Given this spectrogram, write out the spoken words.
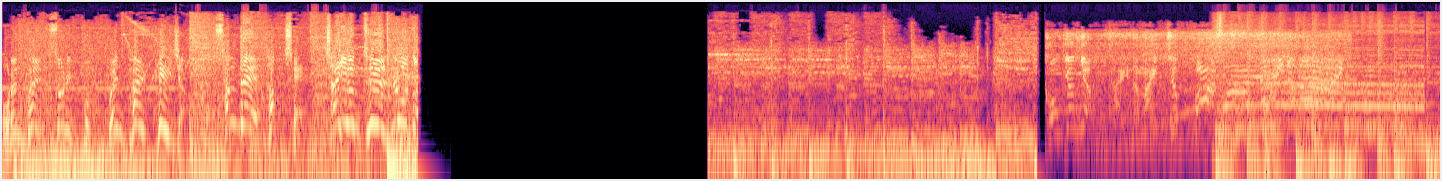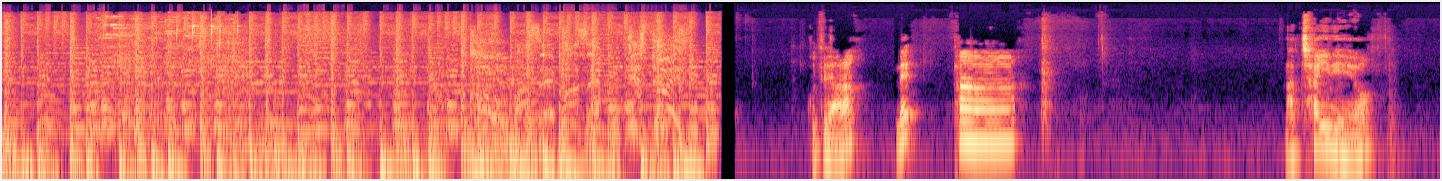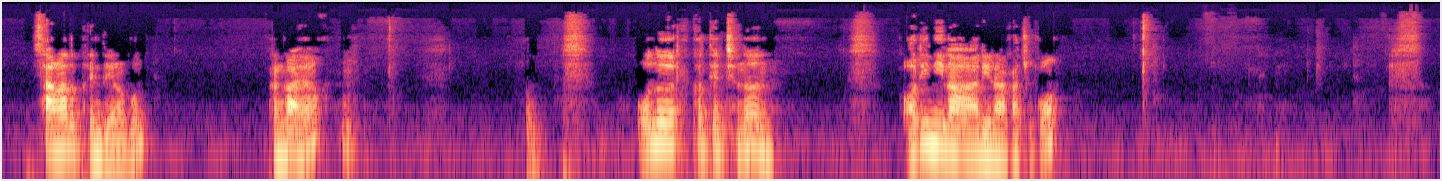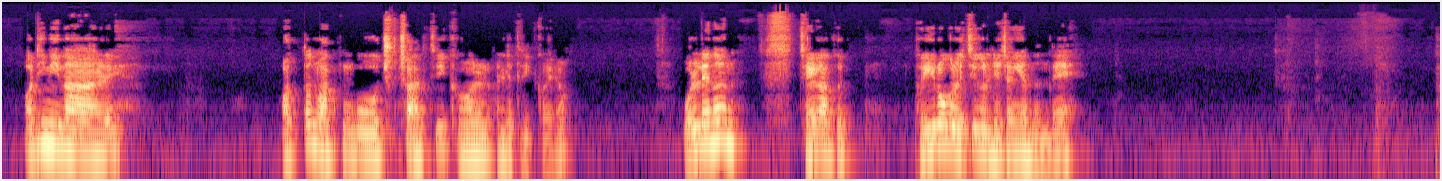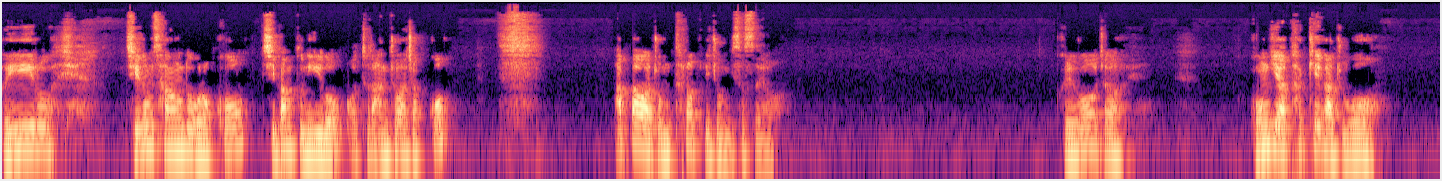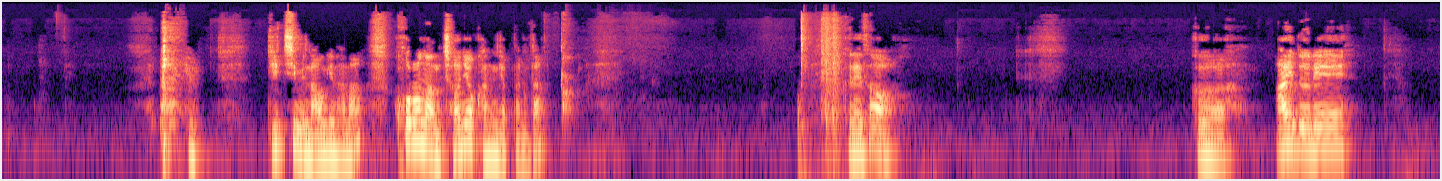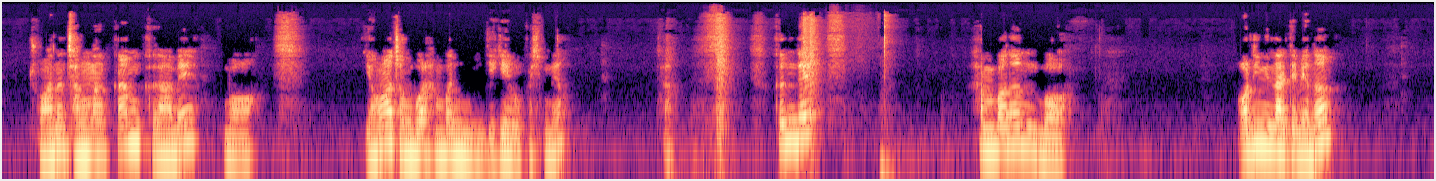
오른팔 소닉북 왼팔 페이저 3대 합체 자이언트 로더 공격력 다이너마이트 파스 다이너마이트 그때 알아? 네? 타. 나차인이에요. 사랑하는 브랜드 여러분. 반가워요. 오늘 컨텐츠는 어린이날이라 가지고 어린이날에 어떤 왕구 추천할지 그걸 알려드릴 거예요. 원래는 제가 그 브이로그를 찍을 예정이었는데 브이로그 지금 상황도 그렇고 집안 분위기도 어쩌다 안 좋아졌고 아빠와 좀 트러블이 좀 있었어요. 그리고 저 공기가 탁해가지고 기침이 나오긴 하나 코로나는 전혀 관계 없답니다. 그래서 그 아이들의 좋아하는 장난감 그 다음에 뭐 영화 정보를 한번 얘기해 볼까 싶네요. 자, 근데 한 번은 뭐 어린이날 되면은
